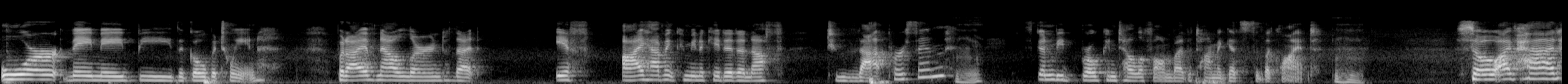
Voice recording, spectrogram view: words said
or they may be the go between. But I have now learned that if I haven't communicated enough to that person, mm-hmm. it's going to be broken telephone by the time it gets to the client. Mm-hmm. So I've had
